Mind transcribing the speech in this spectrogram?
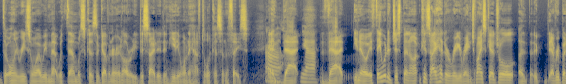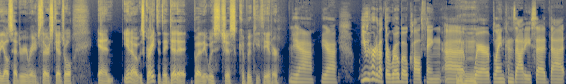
the only reason why we met with them was because the governor had already decided, and he didn't want to have to look us in the face. and ah, that, yeah. that you know, if they would have just been on, because I had to rearrange my schedule, uh, everybody else had to rearrange their schedule, and you know, it was great that they did it, but it was just kabuki theater. Yeah, yeah. You heard about the robocall thing uh, mm-hmm. where Blaine Conzatti said that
